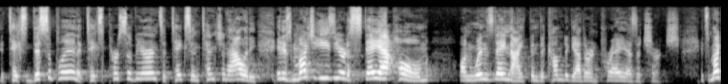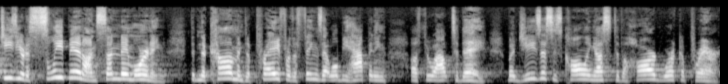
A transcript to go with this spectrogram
It takes discipline, it takes perseverance, it takes intentionality. It is much easier to stay at home on Wednesday night than to come together and pray as a church. It's much easier to sleep in on Sunday morning than to come and to pray for the things that will be happening uh, throughout today. But Jesus is calling us to the hard work of prayer.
